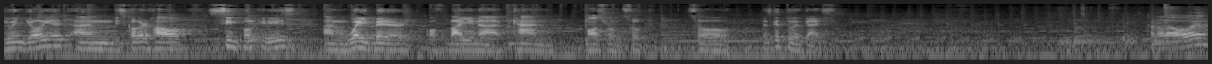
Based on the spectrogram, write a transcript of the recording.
you enjoy it and discover how simple it is and way better of buying a canned mushroom soup. So let's get to it guys. Canola oil,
